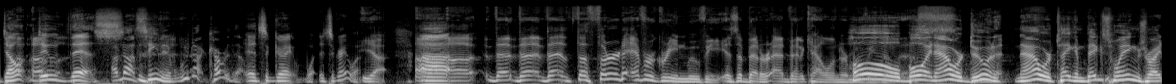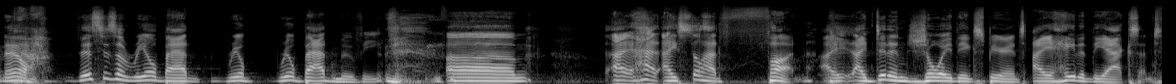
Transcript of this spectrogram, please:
Don't do this. I've not seen it. We've not covered that. One. It's a great. It's a great one. Yeah, uh, uh, the, the the the third Evergreen movie is a better Advent calendar. Movie Oh than this. boy, now we're doing it. Now we're taking big swings right now. Yeah. this is a real bad real real bad movie um i had i still had fun i i did enjoy the experience i hated the accent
